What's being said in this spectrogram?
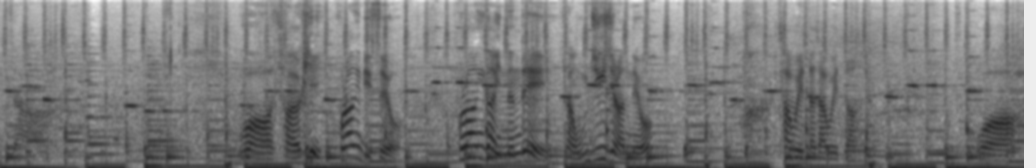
자. 와, 자 여기 호랑이도 있어요. 호랑이가 있는데 그냥 움직이질 않네요. 자고 있다, 자고 있다. 와.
